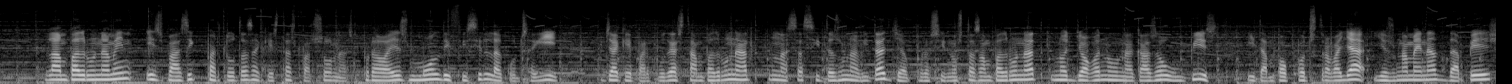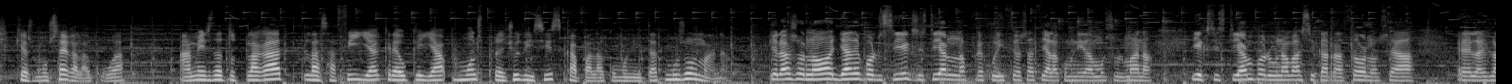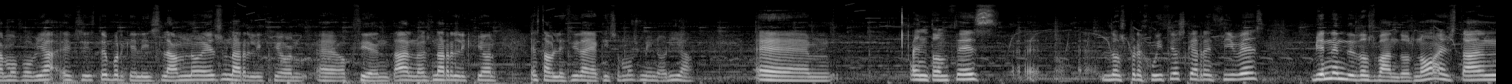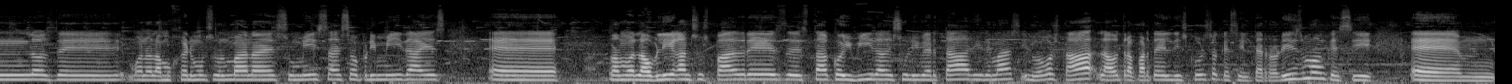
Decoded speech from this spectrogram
L'empadronament és bàsic per totes aquestes persones, però és molt difícil d'aconseguir, ja que per poder estar empadronat necessites un habitatge, però si no estàs empadronat no et lloguen una casa o un pis i tampoc pots treballar i és una mena de peix que es mossega la cua. A més de tot plegat, la Safilla creu que hi ha molts prejudicis cap a la comunitat musulmana. Quieras o no, ya de por sí existían unos prejuicios hacia la comunidad musulmana y existían por una básica razón, o sea, Eh, la islamofobia existe porque el Islam no es una religión eh, occidental, no es una religión establecida y aquí somos minoría. Eh, entonces, los prejuicios que recibes vienen de dos bandos, ¿no? Están los de, bueno, la mujer musulmana es sumisa, es oprimida, es, vamos, la obligan sus padres, está cohibida de su libertad y demás. Y luego está la otra parte del discurso, que es el terrorismo, que si Em,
